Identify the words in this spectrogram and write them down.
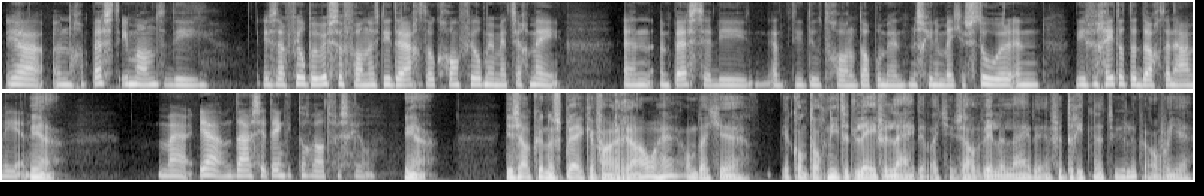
ja, een gepest iemand die is daar veel bewuster van. Dus die draagt het ook gewoon veel meer met zich mee. En een pester, die, die doet gewoon op dat moment misschien een beetje stoer. En die vergeet dat de dag daarna weer. Ja. Maar ja, daar zit denk ik toch wel het verschil. Ja. Je zou kunnen spreken van rouw, hè? omdat je, je kon toch niet het leven leiden wat je zou willen leiden. En verdriet natuurlijk over je,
